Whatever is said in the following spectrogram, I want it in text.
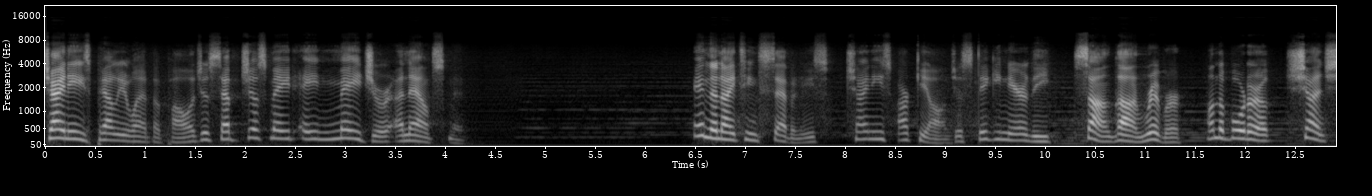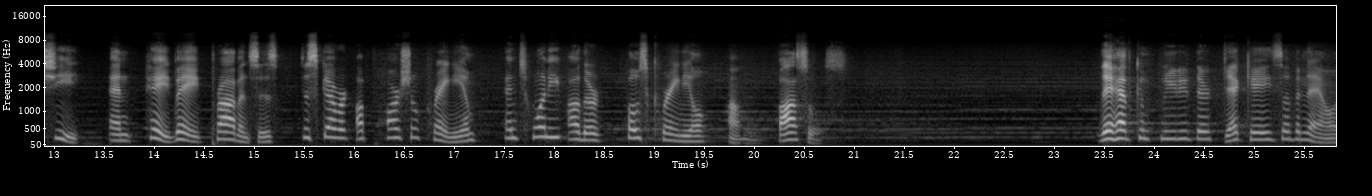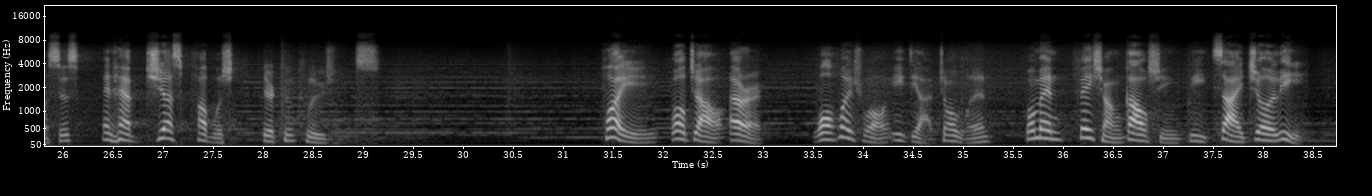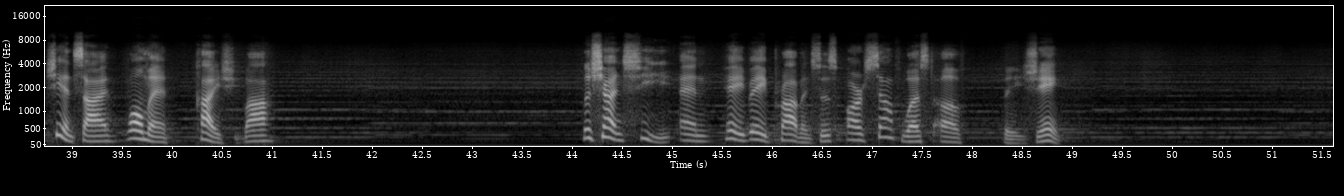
Chinese paleoanthropologists have just made a major announcement. In the 1970s, Chinese archaeologists digging near the Sanggan River on the border of Shanxi and Hebei provinces discovered a partial cranium and 20 other postcranial hominid fossils. They have completed their decades of analysis and have just published their conclusions. 欢迎，我叫 Eric，我会说一点中文。我们非常高兴你在这里。现在我们开始吧。The Shanxi and Hebei provinces are southwest of Beijing.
